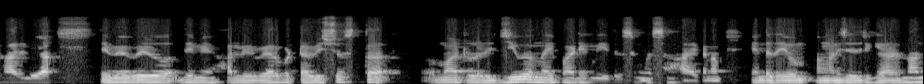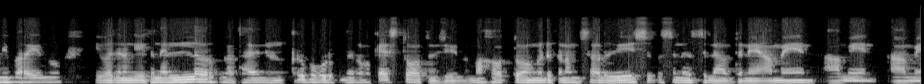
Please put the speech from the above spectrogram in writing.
ഹാലിയ വേർപെട്ട വിശ്വസ്ത മായിട്ടുള്ള ഒരു ജീവിതം നയിപ്പാടിയങ്ങൾ ഈ ദിവസങ്ങൾ സഹായിക്കണം. എന്റെ ദൈവം അങ്ങനെ ചെയ്തിരിക്കാതെ നന്ദി പറയുന്നു. ഈ വചനം കേൾക്കുന്ന എല്ലാവർക്കും കർത്താവിനുള്ള കൃപ കൊടുക്കുന്ന. നമുക്ക് സ്തോത്രം ചെയ്യുന്നു. മഹത്വം എടുക്കണം. സാധു യേശു ക്രിസ്തുവിനെ ആമേൻ ആമേൻ ആമേൻ.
